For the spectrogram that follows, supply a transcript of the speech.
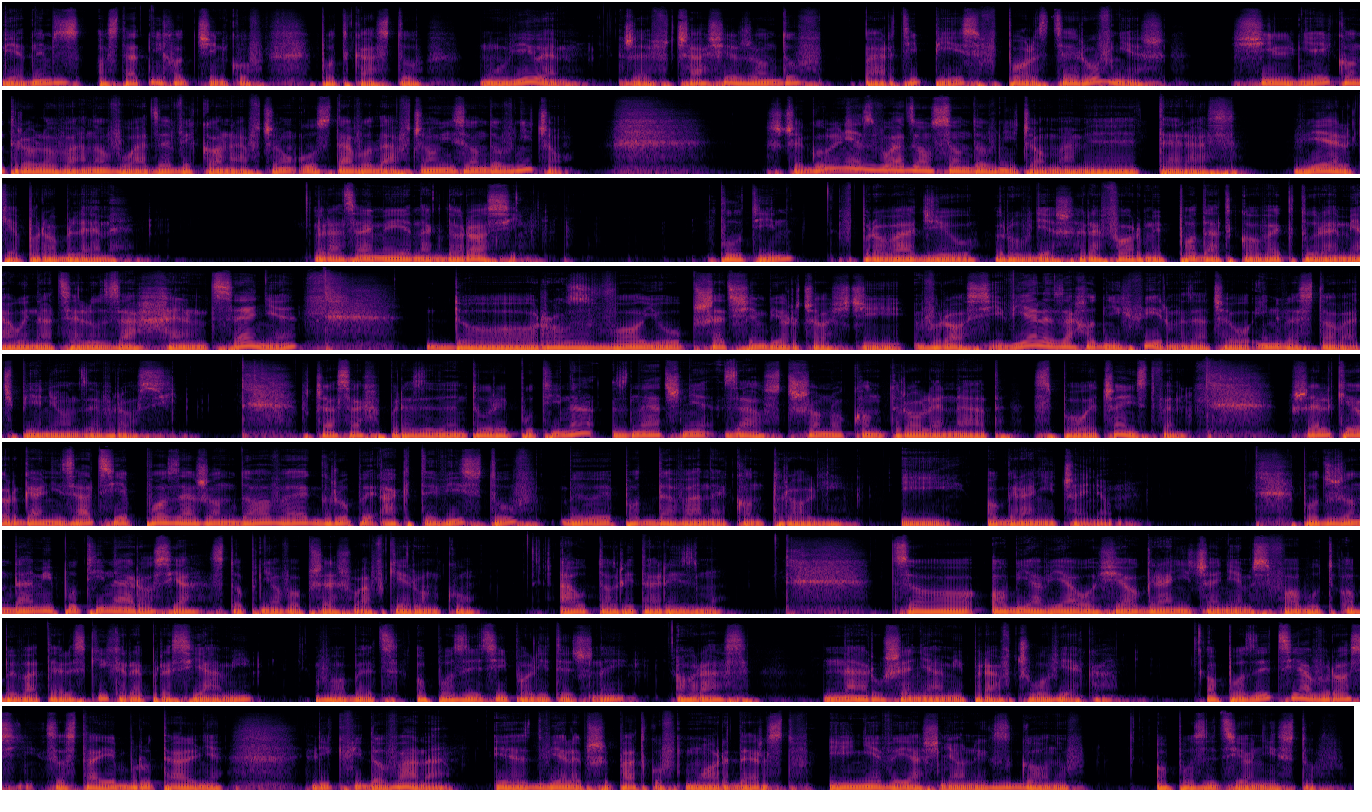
W jednym z ostatnich odcinków podcastu mówiłem, że w czasie rządów partii PiS w Polsce również silniej kontrolowano władzę wykonawczą, ustawodawczą i sądowniczą. Szczególnie z władzą sądowniczą mamy teraz wielkie problemy. Wracajmy jednak do Rosji. Putin wprowadził również reformy podatkowe, które miały na celu zachęcenie do rozwoju przedsiębiorczości w Rosji. Wiele zachodnich firm zaczęło inwestować pieniądze w Rosji. W czasach prezydentury Putina znacznie zaostrzono kontrolę nad społeczeństwem. Wszelkie organizacje pozarządowe, grupy aktywistów były poddawane kontroli i ograniczeniom. Pod rządami Putina Rosja stopniowo przeszła w kierunku autorytaryzmu co objawiało się ograniczeniem swobód obywatelskich, represjami wobec opozycji politycznej oraz naruszeniami praw człowieka. Opozycja w Rosji zostaje brutalnie likwidowana. Jest wiele przypadków morderstw i niewyjaśnionych zgonów opozycjonistów.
